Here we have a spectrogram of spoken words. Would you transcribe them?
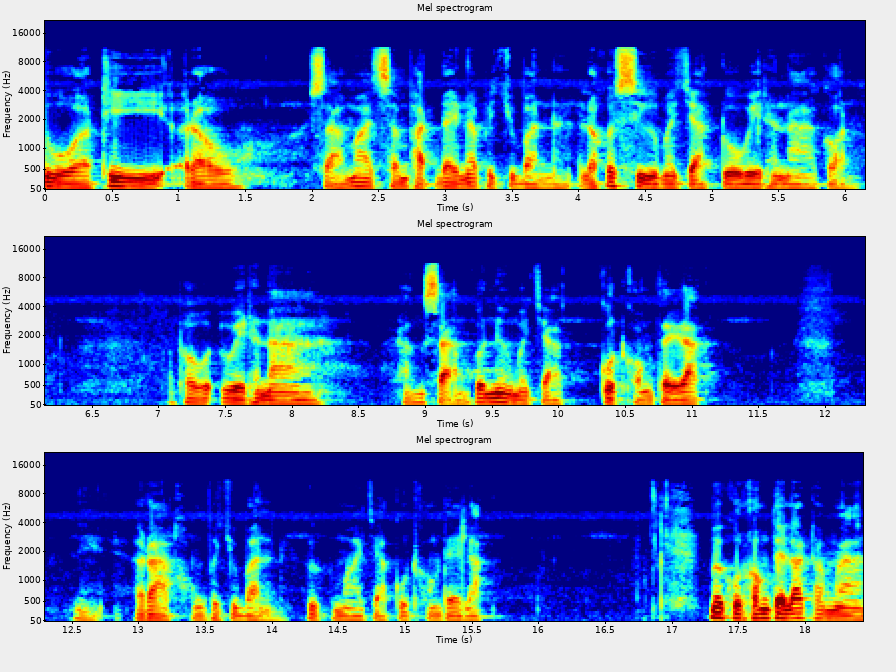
ตัวที่เราสามารถสัมผัสได้ณปัจจุบันเราก็สื่อมาจากตัวเวทนาก่อนเพราะเวทนาทั้งสามก็เนื่องมาจากกฎของไตรลักษณ์นี่ รากของปัจจุบันคือมาจากกฎของไตรลักษณ์เมื่อกฎของไตรลักษณ์ทำงาน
